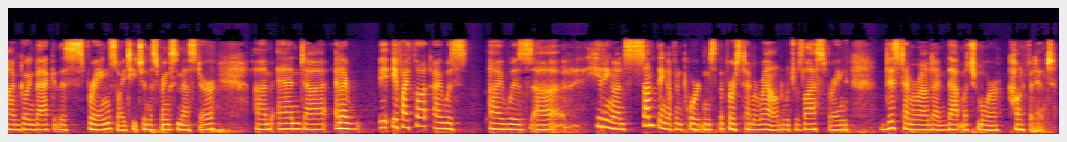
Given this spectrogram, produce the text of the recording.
I'm going back this spring, so I teach in the spring semester, um, and uh, and I if I thought I was I was uh, hitting on something of importance the first time around, which was last spring. This time around, I'm that much more confident.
